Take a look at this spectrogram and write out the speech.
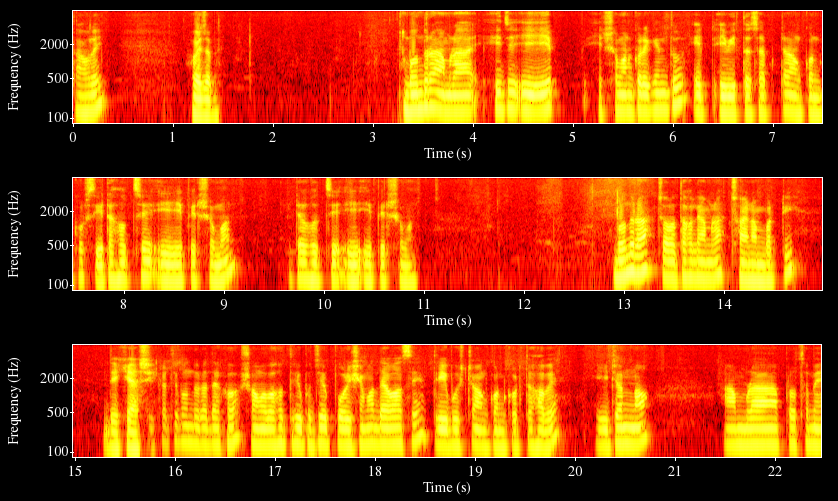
তাহলেই হয়ে যাবে। বন্ধুরা, আমরা এই যে এ এফ এর সমান করে কিন্তু এই বৃত্তচাপটা অঙ্কন করছি। এটা হচ্ছে এ এফ এর সমান। এটা হচ্ছে এ এফ এর সমান। বন্ধুরা, চলো তাহলে আমরা ছয় নম্বরটি দেখে আসি। শিক্ষার্থী বন্ধুরা, দেখো, সমবাহু ত্রিভুজের পরিসীমা দেওয়া আছে। ত্রিভুজটা অঙ্কন করতে হবে। এই জন্য আমরা প্রথমে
